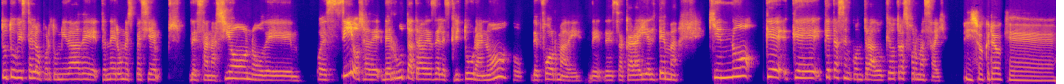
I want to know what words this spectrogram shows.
Tú tuviste la oportunidad de tener una especie de sanación o de pues sí, o sea, de, ruta a través de la escritura, ¿no? O de forma de, de sacar ahí el tema. Quien no ¿Qué, qué, qué te has encontrado? ¿Qué otras formas hay? Y yo creo que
